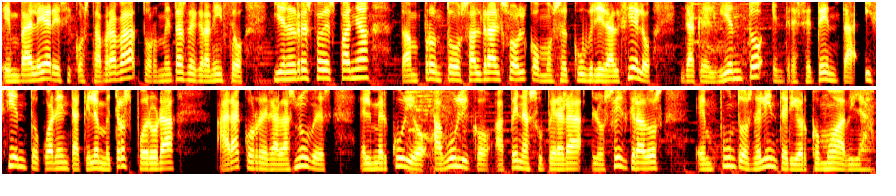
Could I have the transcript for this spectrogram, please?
En Baleares y Costa Brava, tormentas de granizo. Y en el resto de España, tan pronto saldrá el sol como se cubrirá el cielo, ya que el viento, entre 70 y 140 kilómetros por hora, hará correr a las nubes. El mercurio abúlico apenas superará los 6 grados en puntos del interior como Ávila.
